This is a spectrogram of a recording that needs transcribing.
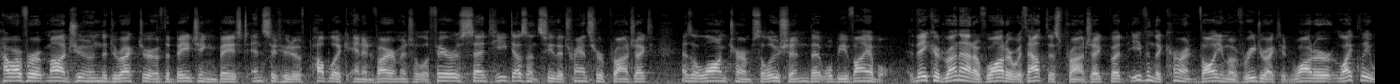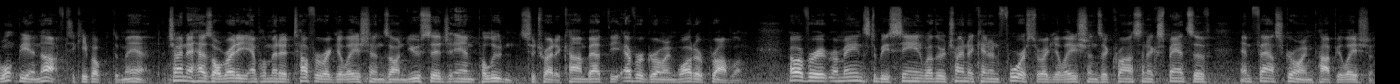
However, Ma Jun, the director of the Beijing-based Institute of Public and Environmental Affairs, said he doesn't see the transfer project as a long-term solution that will be viable. They could run out of water without this project, but even the current volume of redirected water likely won't be enough to keep up with demand. China has already implemented tougher regulations on usage and pollutants to try to combat the ever-growing water problem. However, it remains to be seen whether China can enforce regulations across an expansive and fast-growing population.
